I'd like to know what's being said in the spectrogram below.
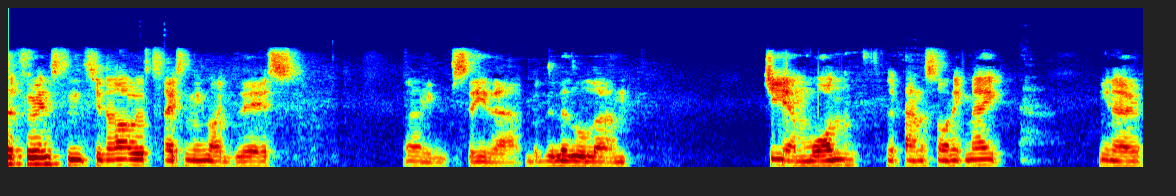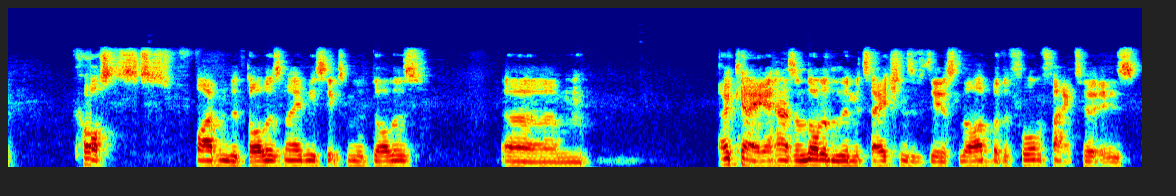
a for instance, you know, I would say something like this. I don't even see that, but the little um, GM1, the Panasonic mate, you know, costs five hundred dollars, maybe six hundred dollars. Um, okay, it has a lot of the limitations of DSLR, but the form factor is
